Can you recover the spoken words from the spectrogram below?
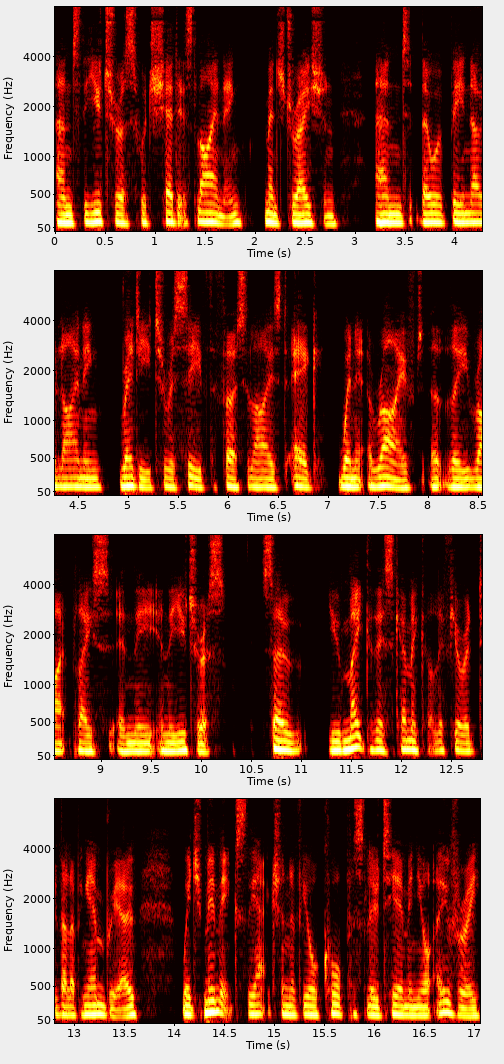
and the uterus would shed its lining, menstruation, and there would be no lining ready to receive the fertilized egg when it arrived at the right place in the in the uterus. So you make this chemical if you're a developing embryo, which mimics the action of your corpus luteum in your ovary and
